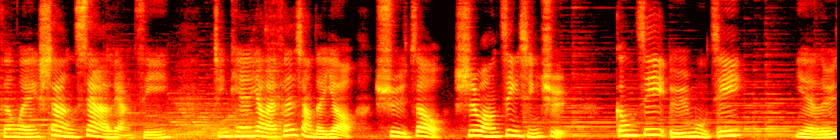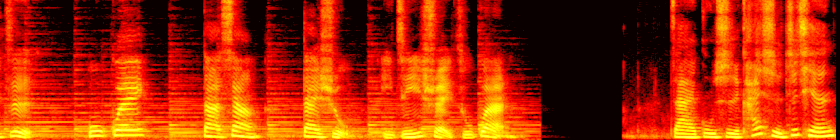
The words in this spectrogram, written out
分为上下两集，今天要来分享的有序奏《狮王进行曲》、公鸡与母鸡。野驴子、乌龟、大象、袋鼠以及水族馆。在故事开始之前，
